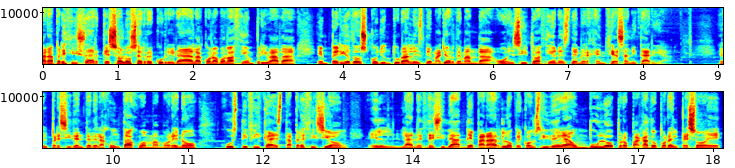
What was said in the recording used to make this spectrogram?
para precisar que solo se recurrirá a la colaboración privada en periodos coyunturales de mayor demanda o en situaciones de emergencia sanitaria. El presidente de la Junta, Juanma Moreno, justifica esta precisión en la necesidad de parar lo que considera un bulo propagado por el PSOE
